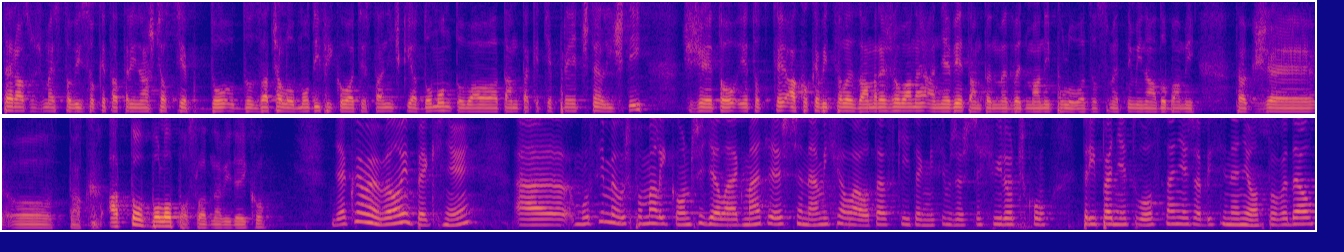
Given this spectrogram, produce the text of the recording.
teraz už mesto Vysoké Tatry našťastie do, do, začalo modifikovať tie staničky a domontováva tam také tie priečné lišty, čiže je to, je to ke, ako keby celé zamrežované a nevie tam ten medveď manipulovať so smetnými nádobami. Takže o, tak. A to bolo posledné videjko. Ďakujeme veľmi pekne. A musíme už pomaly končiť, ale ak máte ešte na Michala otázky, tak myslím, že ešte chvíľočku prípadne tu ostaneš, aby si na ne odpovedal.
